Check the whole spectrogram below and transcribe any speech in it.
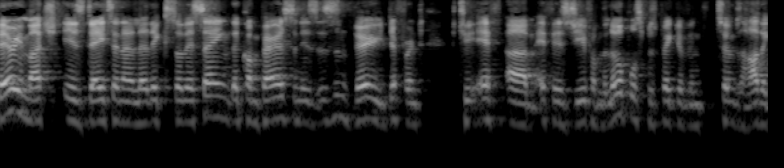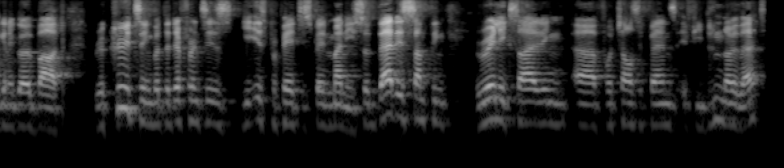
very much is data analytics. So they're saying the comparison is isn't very different to F, um, FSG from the Liverpool's perspective in terms of how they're going to go about recruiting. But the difference is he is prepared to spend money. So that is something really exciting uh, for Chelsea fans if you didn't know that.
